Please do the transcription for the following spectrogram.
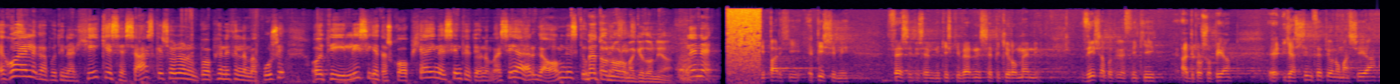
Εγώ έλεγα από την αρχή και σε εσάς και σε όλον όποιον ήθελε να με ακούσει ότι η λύση για τα Σκόπια είναι σύνθετη ονομασία, έργα όμνες και Με τον όρο Μακεδονία. Ναι, ναι. Υπάρχει επίσημη θέση της ελληνικής κυβέρνησης επικυρωμένη δις από την εθνική αντιπροσωπεία ε, για σύνθετη ονομασία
